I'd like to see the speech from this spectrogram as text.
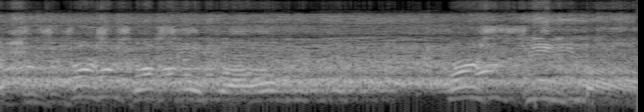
That's his first personal foul, first team foul.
